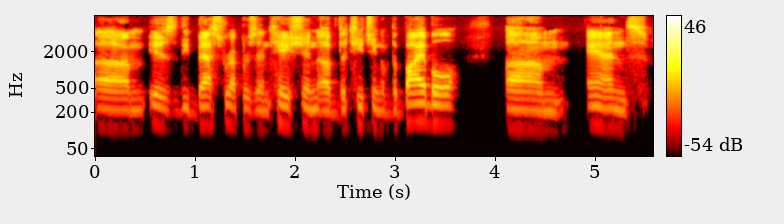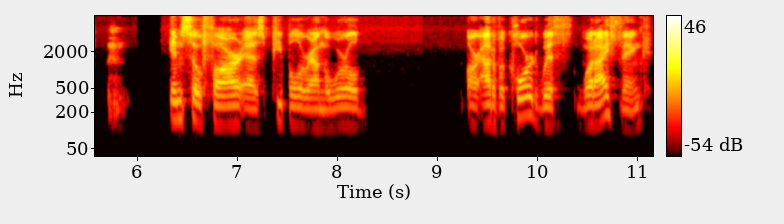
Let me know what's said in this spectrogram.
um, is the best representation of the teaching of the Bible. Um, and insofar as people around the world are out of accord with what I think,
